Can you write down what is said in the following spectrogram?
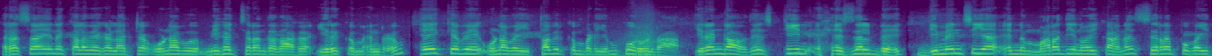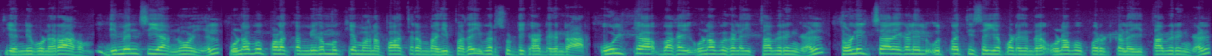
ரசாயன கலவைகள் அற்ற உணவு மிகச் சிறந்ததாக இருக்கும் என்றும் டேக்கவே உணவை தவிர்க்கும்படியும் கூறுகின்றார். இரண்டாவது ஸ்டீன் ஹெசல்பேக் டிமென்சியா என்னும் மறதி நோய்க்கான சிறப்பு வைத்திய நிபுணர் ஆகும் டிமென்சியா நோயில் உணவு பழக்கம் மிக முக்கியமான பாத்திரம் வகிப்பதை இவர் சுட்டிக்காட்டுகின்றார். உல்டா வகை உணவுகளை தவிருங்கள் தொழிற்சாலைகளில் உற்பத்தி செய்யப்படுகின்ற உணவுப் பொருட்களை தவிருங்கள்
